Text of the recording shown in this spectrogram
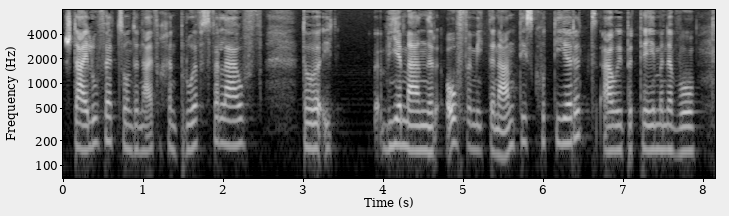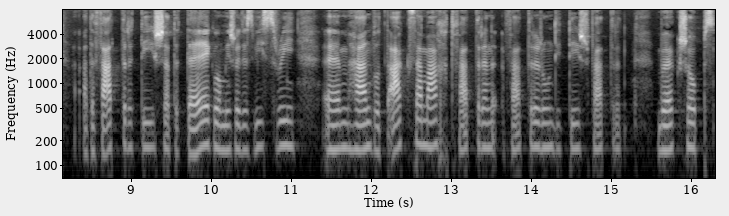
steil aufwärts, sondern einfach einen Berufsverlauf. Da wie Männer offen miteinander diskutieren, auch über Themen, die an den Vätertisch, an den Tagen, wo wir schon den Swissry ähm, haben, wo die AXA macht, Väter, Väterrunde Tisch, Väterworkshops,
